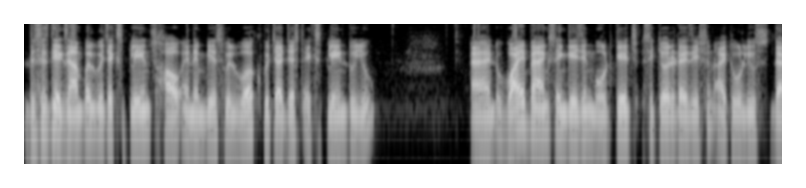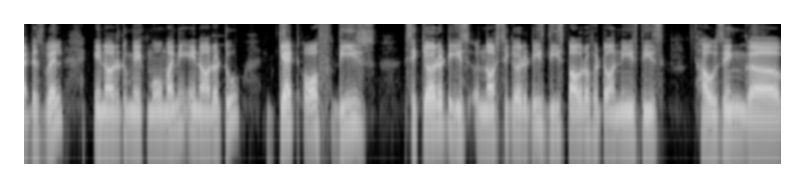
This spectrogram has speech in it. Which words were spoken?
This is the example which explains how an MBS will work, which I just explained to you. And why banks engage in mortgage securitization, I told you that as well, in order to make more money, in order to get off these securities, not securities, these power of attorneys, these housing, uh,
